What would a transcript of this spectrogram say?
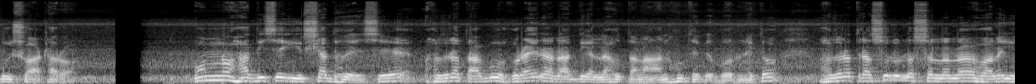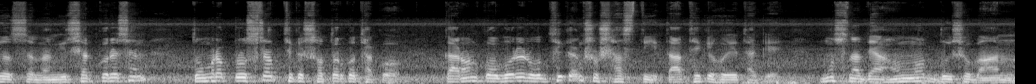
দুইশো আঠারো। অন্য হাদিসে ইরশাদ হয়েছে হজরত আবু হরাইরা রাদি আল্লাহ তালা আনহু থেকে বর্ণিত হজরত রাসুল্লাহ সাল্লাহ আলাইসাল্লাম ইরশাদ করেছেন, তোমরা প্রস্রাব থেকে সতর্ক থাকো, কারণ কবরের অধিকাংশ শাস্তি তা থেকে হয়ে থাকে। মুসনাদে আহম্মদ দুইশো বাহান্ন।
